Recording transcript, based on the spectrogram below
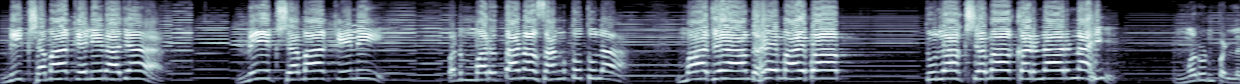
मी क्षमा केली राजा. मी क्षमा केली. पण मरताना सांगतो तुला माझे आंधळे मायबाप तुला क्षमा करणार नाही. मरून पडलं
